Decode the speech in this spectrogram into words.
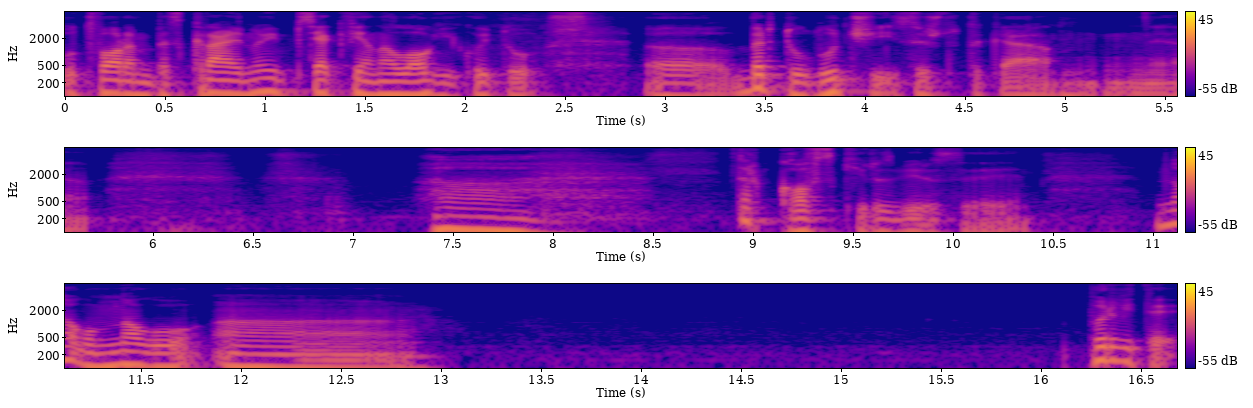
отворен безкрайно и всякакви аналогии, които Бертолучи също така. Търковски, разбира се. Много, много. Първите.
